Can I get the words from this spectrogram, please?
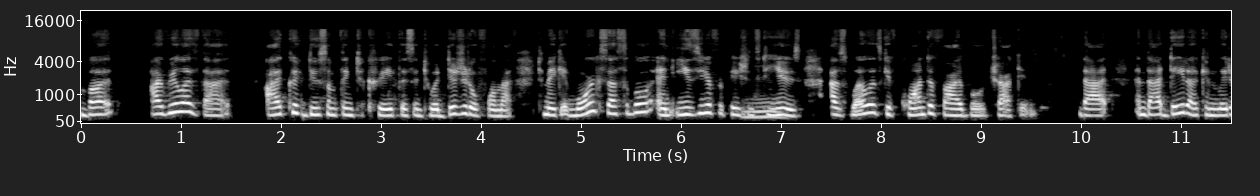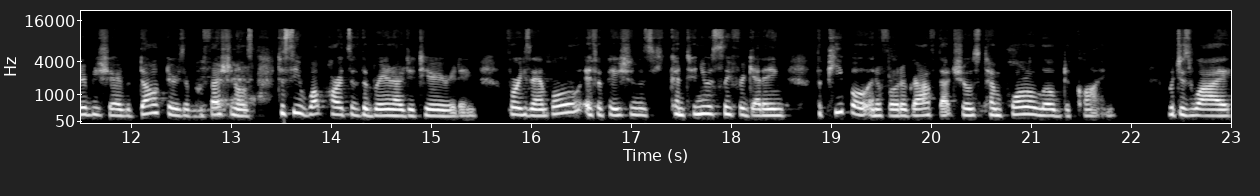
But I realized that I could do something to create this into a digital format to make it more accessible and easier for patients mm. to use, as well as give quantifiable tracking that and that data can later be shared with doctors or professionals yeah. to see what parts of the brain are deteriorating for example if a patient is continuously forgetting the people in a photograph that shows temporal lobe decline which is why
